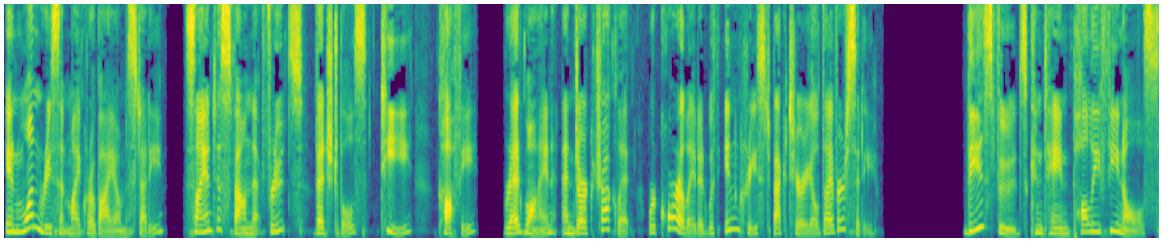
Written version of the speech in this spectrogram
In one recent microbiome study, scientists found that fruits, vegetables, tea, coffee, red wine, and dark chocolate were correlated with increased bacterial diversity. These foods contain polyphenols,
